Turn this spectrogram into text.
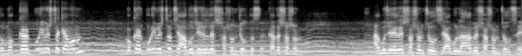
তো মক্কার পরিবেশটা কেমন? মক্কার পরিবেশটা হচ্ছে আবু জেহেলদের শাসন চলতেছে। কাদের শাসন? আবু জেহেলের শাসন চলছে আবুল আহাবের শাসন চলছে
